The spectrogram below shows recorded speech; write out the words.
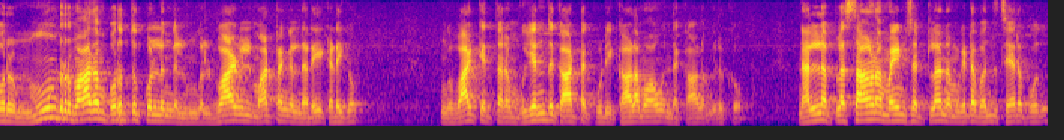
ஒரு மூன்று மாதம் பொறுத்து கொள்ளுங்கள். உங்கள் வாழ்வில் மாற்றங்கள் நிறைய கிடைக்கும். உங்கள் வாழ்க்கை தரம் உயர்ந்து காட்டக்கூடிய காலமாகவும் இந்த காலம் இருக்கும். நல்ல ப்ளஸ்ஸான மைண்ட் செட்லாம் நம்மக்கிட்ட வந்து சேரப்போகுது.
